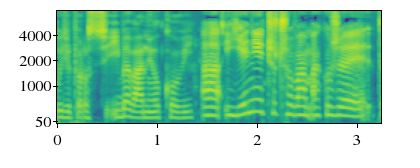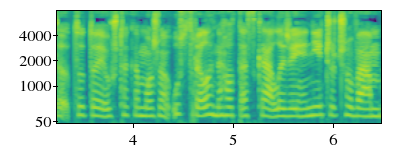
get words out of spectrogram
bude proste iba vanilkový. A je niečo, čo vám, akože, to, toto je už taká možno ustrelená otázka, ale že je niečo, čo vám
